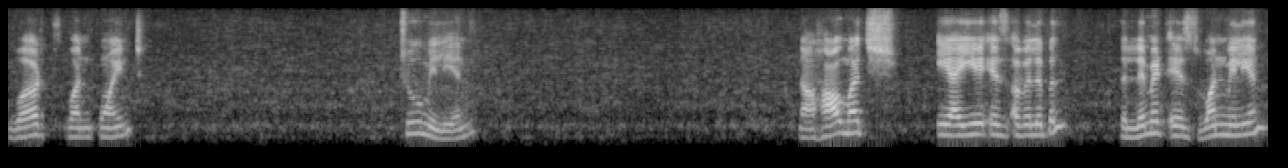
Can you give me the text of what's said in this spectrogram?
worth 1.2 million Now, how much AIA is available? The limit is 1 million.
